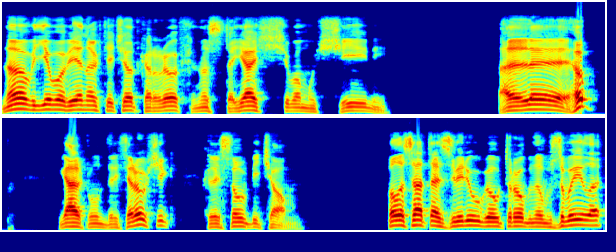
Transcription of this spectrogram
но в его венах течет кровь настоящего мужчины. «Алле! Хоп!» — гаркнул дрессировщик, хлестнув бичом. Полосатая зверюга утробно взвыла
